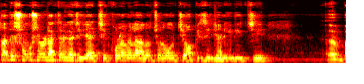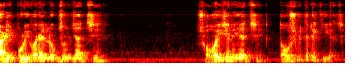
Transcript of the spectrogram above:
তাদের সমস্যাটা ডাক্তারের কাছে যাচ্ছে, খোলামেলা আলোচনা হচ্ছে অফিসে জানিয়ে দিচ্ছে বাড়ির পরিবারের লোকজন যাচ্ছে, সবাই জেনে যাচ্ছে, তো অসুবিধাটা কি আছে?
